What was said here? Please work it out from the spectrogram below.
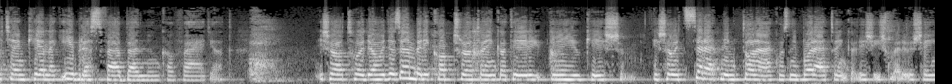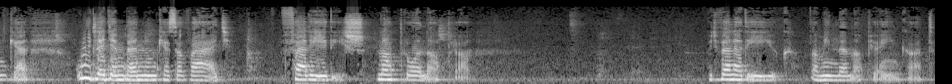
Atyán, kérlek, ébresz fel bennünk a vágyat, és ad, hogy ahogy az emberi kapcsolatainkat éljük, és, és ahogy szeretnénk találkozni barátainkkal és ismerőseinkkel, úgy legyen bennünk ez a vágy, feléd is, napról napra, hogy veled éljük a mindennapjainkat,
